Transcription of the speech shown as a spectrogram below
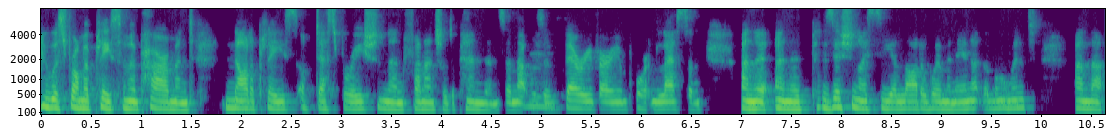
it was from a place of empowerment, not a place of desperation and financial dependence. And that was mm. a very, very important lesson and a, and a position I see a lot of women in at the moment. And that,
